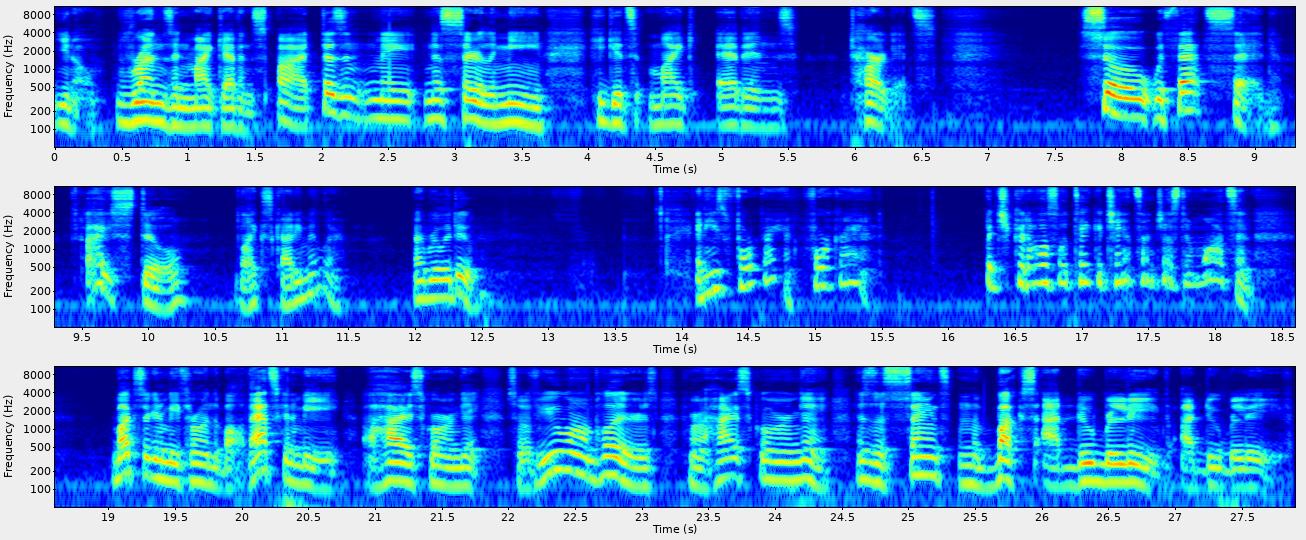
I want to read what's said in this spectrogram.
you know, runs in Mike Evans' spot doesn't may necessarily mean he gets Mike Evans' targets. So, with that said, I still like Scotty Miller. I really do. And he's four grand, four grand. But you could also take a chance on Justin Watson. Bucks are going to be throwing the ball. That's going to be a high scoring game. So if you want players for a high scoring game, it's the Saints and the Bucks. I do believe. I do believe.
